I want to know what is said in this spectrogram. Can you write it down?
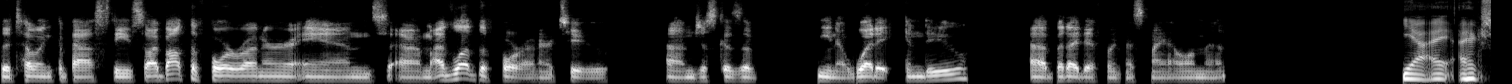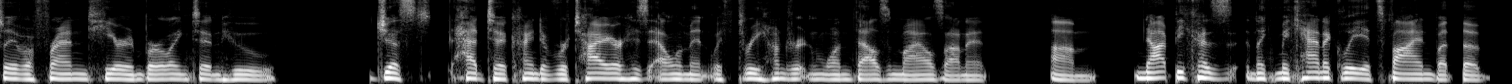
the towing capacity. So I bought the 4Runner, and um, I've loved the 4Runner too, um, just because of you know what it can do. Uh, but I definitely miss my element. Yeah, I, I actually have a friend here in Burlington who just had to kind of retire his element with 301,000 miles on it. Um, not because like mechanically it's fine but the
